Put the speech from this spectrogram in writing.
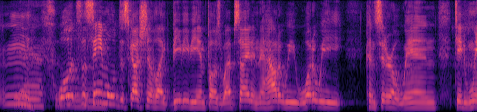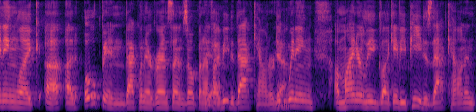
mm. Yeah, it's- well, it's the same old discussion of like BVB Info's website and how do we, what do we consider a win? Did winning like uh, an Open back when they were Grand Slams Open Yeah. FIB did that count, or did Yeah. winning a minor league like AVP does that count? And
